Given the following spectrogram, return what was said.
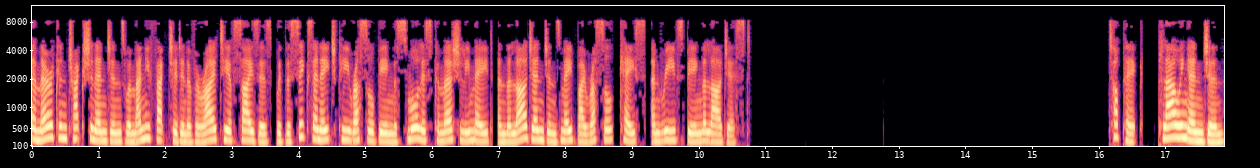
American traction engines were manufactured in a variety of sizes, with the 6 NHP Russell being the smallest commercially made, and the large engines made by Russell, Case, and Reeves being the largest. Plowing engine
